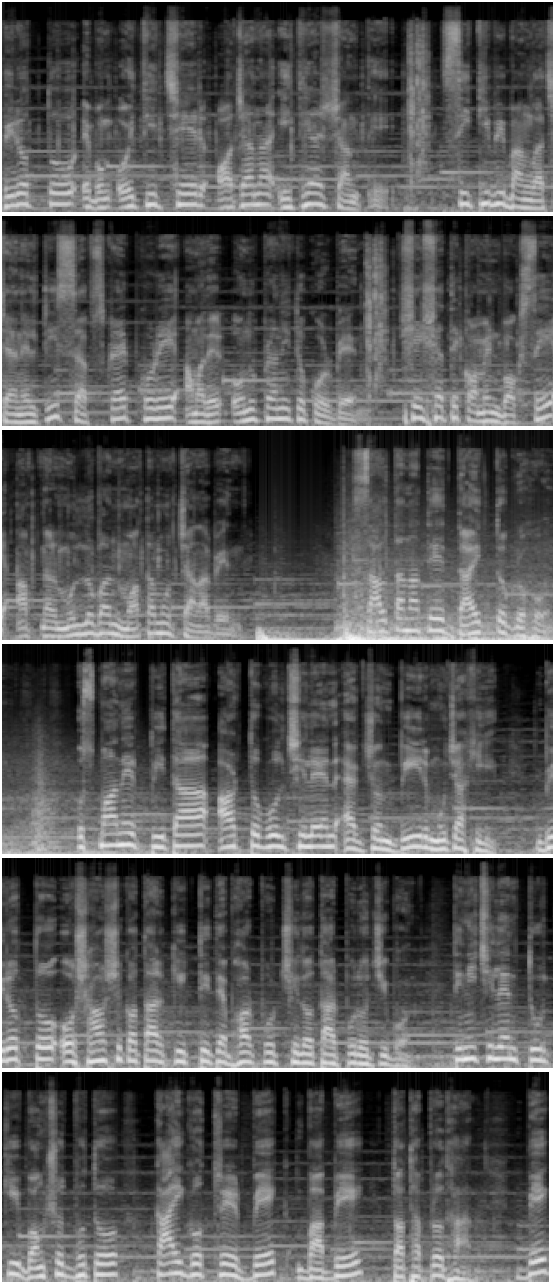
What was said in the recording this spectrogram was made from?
বীরত্ব এবং ঐতিহ্যের অজানা ইতিহাস জানতে সিটিভি বাংলা চ্যানেলটি সাবস্ক্রাইব করে আমাদের অনুপ্রাণিত করবেন। সেই সাথে কমেন্ট বক্সে আপনার মূল্যবান মতামত জানাবেন। সালতানাতের দায়িত্ব গ্রহণ। উসমানের পিতা আর্তগুল ছিলেন একজন বীর মুজাহিদ। বীরত্ব ও সাহসিকতার কীর্তিতে ভরপুর ছিল তার পুরো জীবন। তিনি ছিলেন তুর্কি বংশোদ্ভূত কাই গোত্রের বেগ বা বে তথা প্রধান। বেগ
